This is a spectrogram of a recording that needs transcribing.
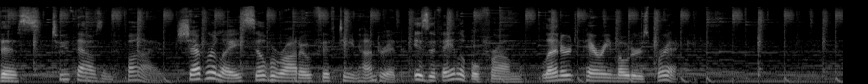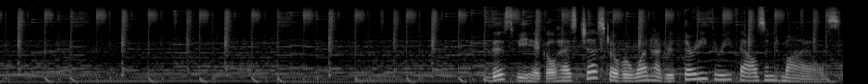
This 2005 Chevrolet Silverado 1500 is available from Leonard Perry Motors Brick. This vehicle has just over 133,000 miles.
